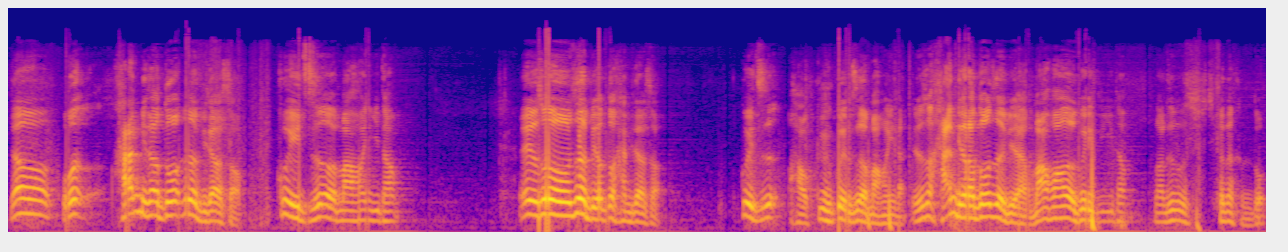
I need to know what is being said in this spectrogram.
然后我寒比较多，热比较少，桂枝二麻黄一汤。哎，有时候热比较多，寒比较少。桂枝好，桂桂枝二麻黄一汤。有时候寒比较多，热比较少，麻黄二桂枝一汤。那这个分的很多，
